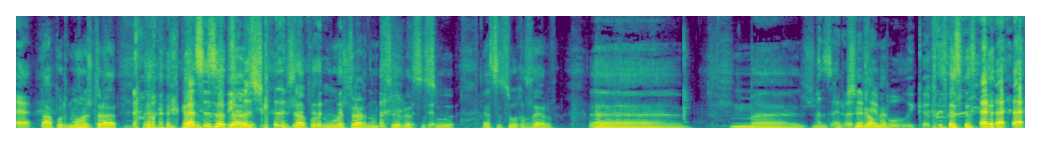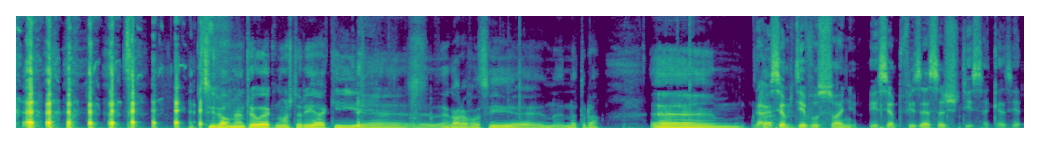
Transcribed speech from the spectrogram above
É? Está por demonstrar. Não, graças a Deus. Está por demonstrar, não percebo essa sua, essa sua reserva. Uh, mas reserva possivelmente... da República. Possivelmente eu é que não estaria aqui. Uh, agora você é natural. Uh, não, eu sempre tive o sonho e sempre fiz essa justiça. Quer dizer,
